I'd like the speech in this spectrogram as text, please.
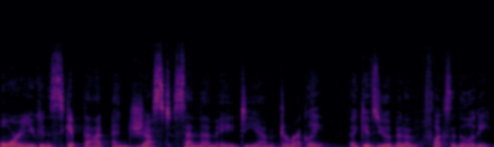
or you can skip that and just send them a DM directly. That gives you a bit of flexibility.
